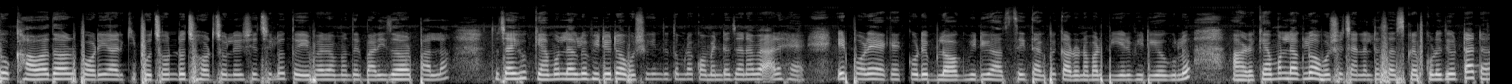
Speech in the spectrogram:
তো খাওয়া দাওয়ার পরে আর কি প্রচণ্ড ঝড় চলে এসেছিল তো এবার আমাদের বাড়ি যাওয়ার পাল্লা। তো যাই হোক কেমন লাগল ভিডিওটা অবশ্যই কিন্তু তোমরা কমেন্টে জানাবে। আর হ্যাঁ এরপরে এক এক করে ব্লগ ভিডিও আসতেই থাকবে কারণ আমার বিয়ের ভিডিওগুলো আর কেমন লাগল অবশ্যই চ্যানেলটা সাবস্ক্রাইব করে দিও। টাটা।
